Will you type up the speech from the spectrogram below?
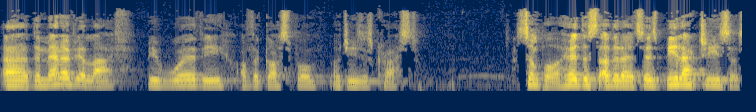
uh, the manner of your life, be worthy of the gospel of Jesus Christ. Simple. I heard this the other day. It says, Be like Jesus.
